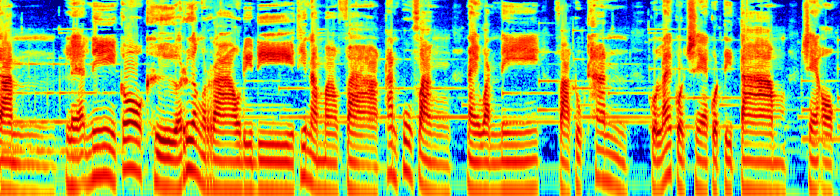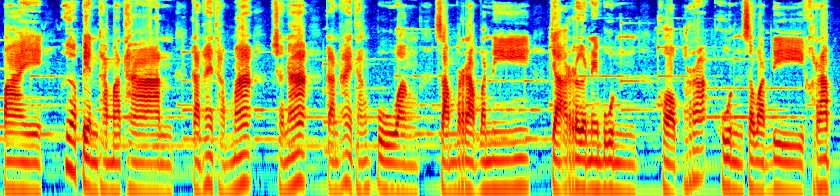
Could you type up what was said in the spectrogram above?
กัน และนี่ก็คือเรื่องราวดีๆ ที่นำมาฝากท่านผู้ฟังในวันนี้ ฝากทุกท่าน กดไลค์กดแชร์กดติดตาม แชร์ออกไป พื่อเป็นธรรมทาน การให้ธรรมะ ชนะการให้ทั้งปวงสำหรับวันนี้จะเริญในบุญขอบพระคุณสวัสดีครับ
